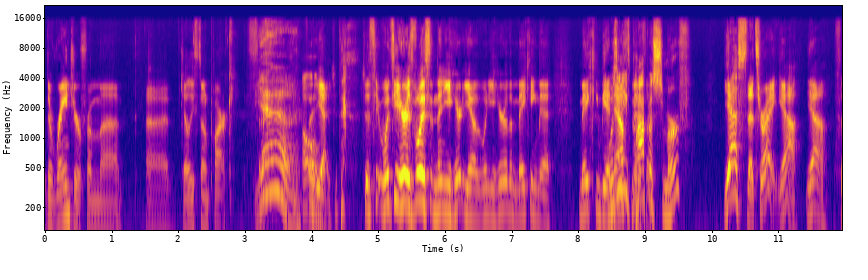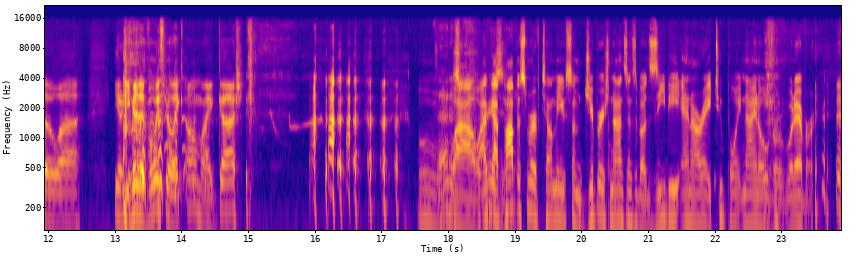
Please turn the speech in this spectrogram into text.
the ranger from uh, uh, Jellystone Park. yeah. oh yeah, just, just once you hear his voice, and then you hear you know when you hear them making the making the wasn't he announcement. it's Papa like- Smurf? yes, that's right. Yeah, yeah. So uh, you know you hear that voice, you're like, oh my gosh. Oh, That is wow! I've got. Papa Smurf telling me some gibberish nonsense about ZB NRA 2.9 over whatever.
